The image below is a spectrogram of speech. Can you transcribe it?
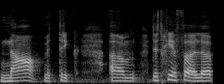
na matriek. Um dit gee vir hulle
